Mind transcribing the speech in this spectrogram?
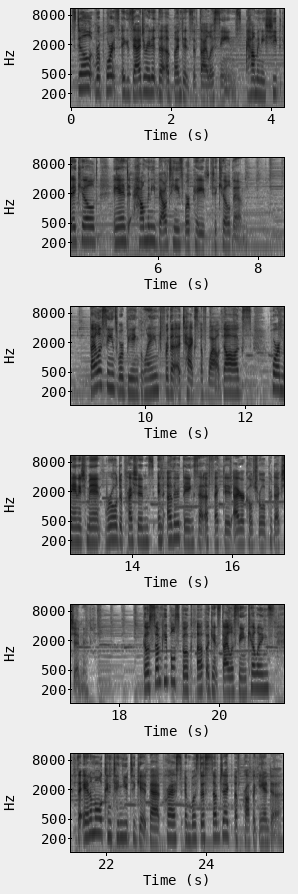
Still, reports exaggerated the abundance of thylacines, how many sheep they killed, and how many bounties were paid to kill them. Thylacines were being blamed for the attacks of wild dogs, poor management, rural depressions, and other things that affected agricultural production. Though some people spoke up against thylacine killings, the animal continued to get bad press and was the subject of propaganda.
